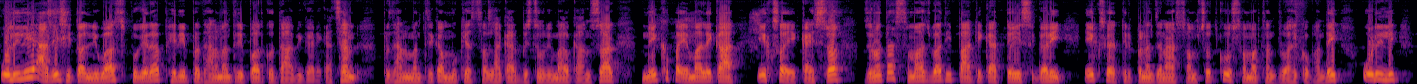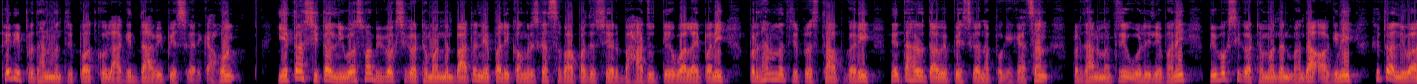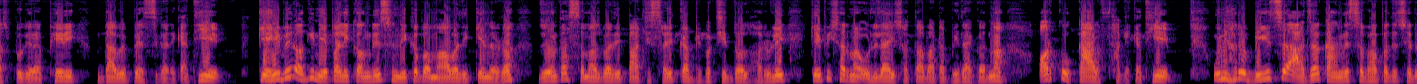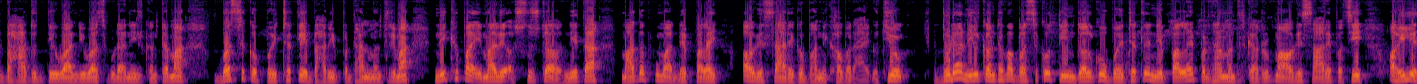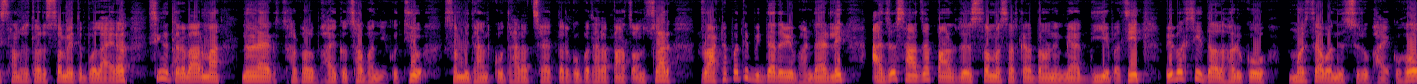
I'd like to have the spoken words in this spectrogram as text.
ओलीले आजै शीतल निवास पुगेर फेरि प्रधानमन्त्री पदको दावी गरेका छन्। प्रधानमन्त्रीका मुख्य सल्लाहकार विष्णु रिमालका अनुसार नेकपा एमालेका एक सय एक्काइस र जनता समाजवादी पार्टीका तेइस गरी एक सय त्रिपन्नजना संसदको समर्थन रहेको भन्दै ओलीले फेरि प्रधानमन्त्री पदको लागि दावी पेश गरेका हुन्। यता शीतल निवासमा विपक्षी गठबन्धनबाट नेपाली कङ्ग्रेसका सभापति शेर बहादुर देवाललाई पनि प्रधानमन्त्री प्रस्ताव गरी नेताहरू दावी पेश गर्न पुगेका छन्। प्रधानमन्त्री ओलीले भने विपक्षी गठबन्धनभन्दा अघि नै शीतल निवास पुगेर फेरि दावी पेश गरेका थिए। केही बेर अघि नेपाली कङ्ग्रेस नेकपा माओवादी केन्द्र र जनता समाजवादी पार्टी सहितका विपक्षी दलहरूले केपी शर्मा ओलीलाई सत्ताबाट विदा गर्न अर्को कार्ड फाकेका थिए। उनीहरू बीच आज काङ्ग्रेस सभापति शेरबहादुर देवा निवास बुढा नीलकण्ठमा बसेको बैठकले भावी प्रधानमन्त्रीमा नेकपा एमाले असुष्ट नेता माधव कुमार नेपाललाई अघि सारेको भन्ने खबर आएको थियो। बुढा नीलकण्ठमा बसेको तीन दलको बैठकले नेपाललाई प्रधानमन्त्रीका रूपमा अघि सारेपछि अहिले सांसदहरू समेत बोलाएर सिंहदरबारमा निर्णायक छलफल भएको छ भनिएको थियो। संविधानको धारा छयत्तरको उपधारा पाँच अनुसार राष्ट्रपति विद्यादेवी भण्डारीले आज साँझ पाँच बजेसम्म सरकार बनाउने म्याद दिएपछि विपक्षी दलहरूको मोर्चाबन्दी सुरु भएको हो।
